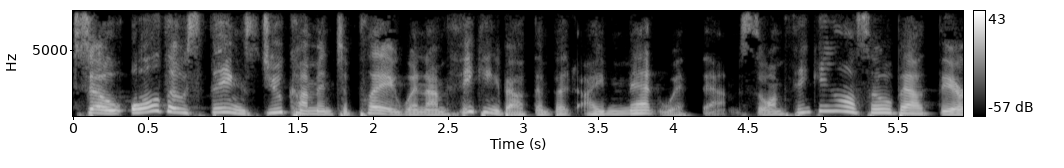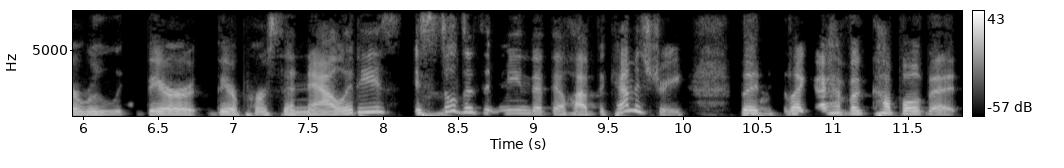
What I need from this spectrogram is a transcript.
so all those things do come into play when I'm thinking about them, but I met with them. So I'm thinking also about their their their personalities. It mm-hmm. still doesn't mean that they'll have the chemistry, but like I have a couple that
